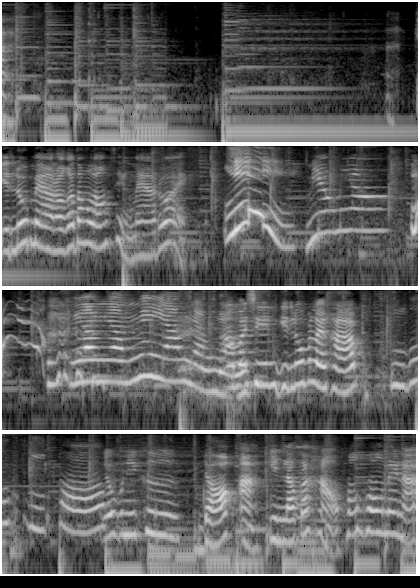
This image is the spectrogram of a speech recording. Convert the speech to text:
อะ กินรูปแมวเราก็ต้องร้องเสียงแมวด้วย นี่เมียวเมียวเมียวเมียวเมียวเมียวเมียวเอามาชินกินรูปอะไรครับ กินลูกสีขาวรูปนี้คือ dog อะ กินแล้วก็เห่าห้องๆด้วยนะ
